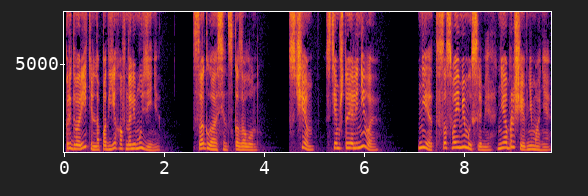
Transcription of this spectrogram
предварительно подъехав на лимузине. «Согласен», — сказал он. «С чем? С тем, что я ленивая?» «Нет, со своими мыслями, не обращай внимания.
